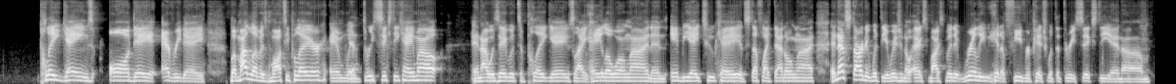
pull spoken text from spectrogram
play games all day, every day. But my love is multiplayer. And when yeah. 360 came out, and I was able to play games like Halo online and NBA 2K and stuff like that online. And that started with the original Xbox, but it really hit a fever pitch with the 360. And um,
